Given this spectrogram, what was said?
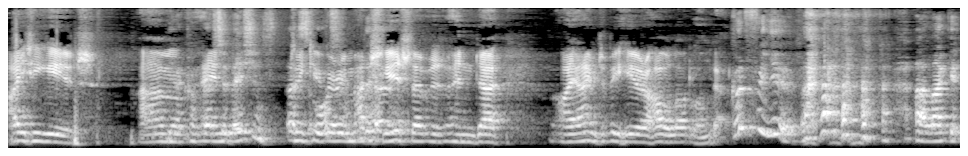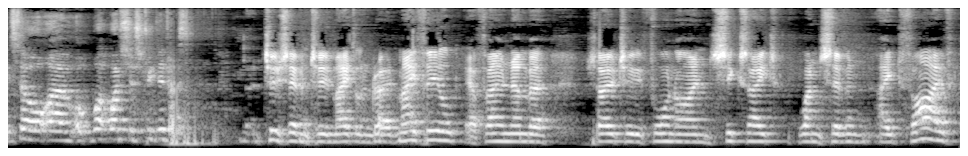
80 years. Um, Yeah, congratulations. Thank you very much. Yes, that was, and uh, I aim to be here a whole lot longer. Good for you. I like it. So, um, what, what's your street address? 272 Maitland Road, Mayfield. Our phone number is 0249681785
